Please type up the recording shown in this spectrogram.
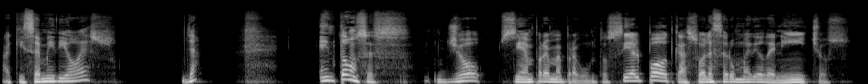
Aquí se midió eso. Entonces, yo siempre me pregunto, si el podcast suele ser un medio de nichos,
